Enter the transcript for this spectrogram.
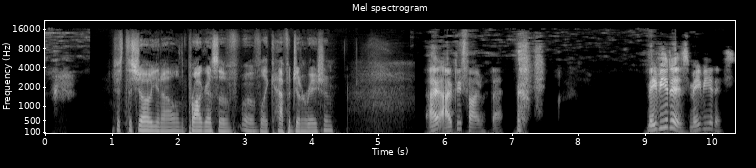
just to show you know the progress of of like half a generation. I I'd be fine with that. maybe it is. Maybe it is.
